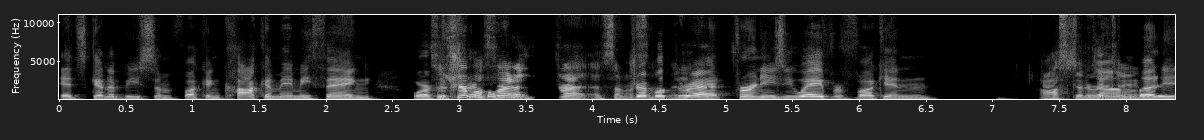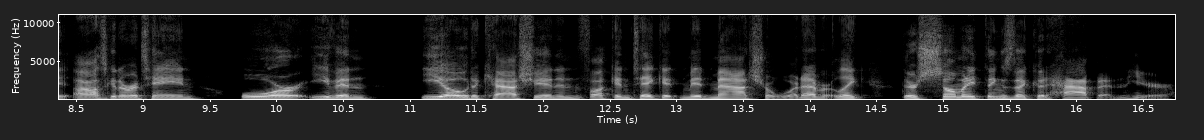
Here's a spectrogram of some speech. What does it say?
it's gonna be some fucking cockamamie thing or It's a triple threat threat at SummerSlam. triple threat for an easy way for fucking Asuka to retain. somebody Asuka to retain or even Io to cash in and fucking take it mid match or whatever. Like there's so many things that could happen here.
